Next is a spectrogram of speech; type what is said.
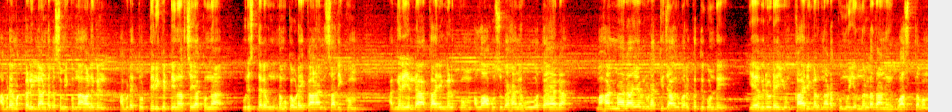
അവിടെ മക്കളില്ലാണ്ട് വിഷമിക്കുന്ന ആളുകൾ അവിടെ തൊട്ടിൽ കെട്ടി നേർച്ചയാക്കുന്ന ഒരു സ്ഥലവും നമുക്കവിടെ കാണാൻ സാധിക്കും. അങ്ങനെ എല്ലാ കാര്യങ്ങൾക്കും അള്ളാഹു സുബഹാനഹു ഒത്താല മഹാന്മാരായവരുടെ അക്കിജാഹ് വെറുക്കത്ത് കൊണ്ട് ഏവരുടെയും കാര്യങ്ങൾ നടക്കുന്നു എന്നുള്ളതാണ് വാസ്തവം.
